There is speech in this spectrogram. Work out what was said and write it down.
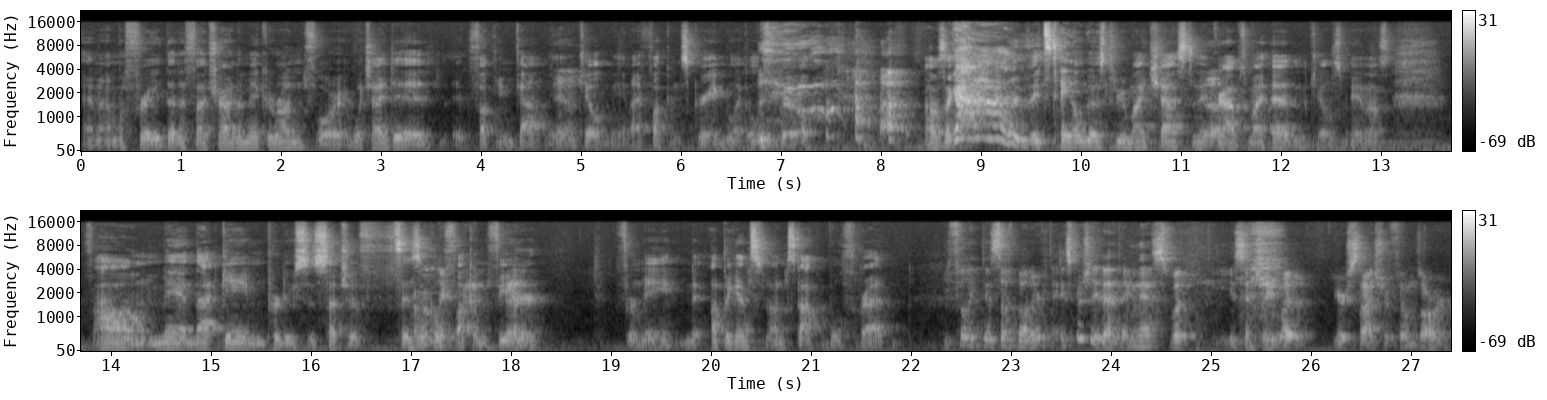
and I'm afraid that if I try to make a run for it, which I did, it fucking got me Yeah. and killed me, and I fucking screamed like a little girl. I was like, ah! Its tail goes through my chest and it Yeah. grabs my head and kills me. And I was, oh man, that game produces such a physical fucking fear for me up against an unstoppable threat. You feel like there's stuff about everything, especially that. I mean, that's what essentially what your slasher films are.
